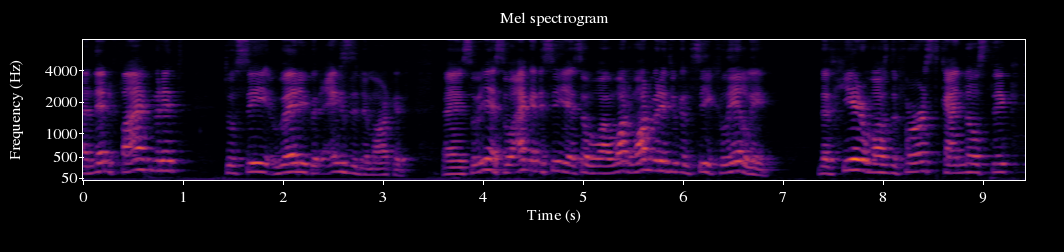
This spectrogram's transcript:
and then five minutes to see where you could exit the market. Uh, so yeah, so I can see, so one, one minute you can see clearly that here was the first candlestick.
